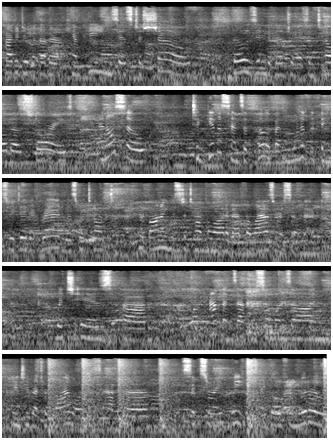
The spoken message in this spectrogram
try to do with other campaigns is to show those individuals and tell those stories and also to give a sense of hope. I mean, one of the things we did at Red was we talked, Nirvana used to talk a lot about the Lazarus effect which is um, what happens after someone's on antiretrovirals after six or eight weeks. They go from literally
